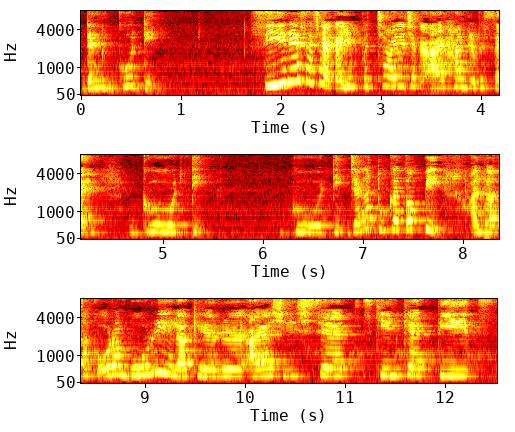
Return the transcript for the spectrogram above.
dan go deep. Serius saya cakap you percaya cakap I 100%. Go deep. Go deep. Jangan tukar topik. Alah takut orang boring lah kira I share skincare tips.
